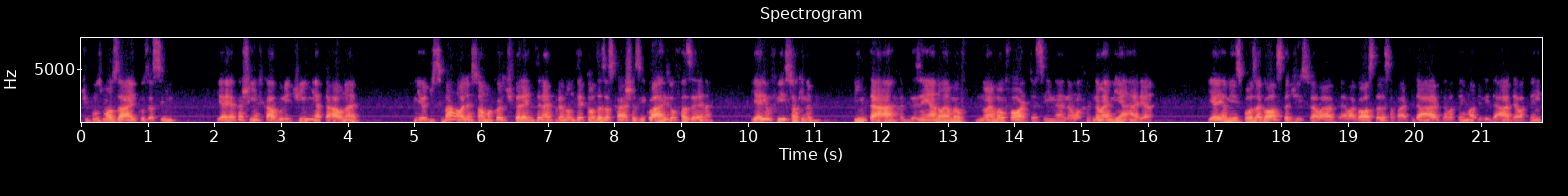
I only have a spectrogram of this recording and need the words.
tipo uns mosaicos assim. E aí a caixinha ficava bonitinha, tal, né? E eu disse, bah, olha só, uma coisa diferente, né? Para não ter todas as caixas iguais, vou fazer, né? E aí eu fiz, só que no, pintar, desenhar não é o meu, não é o meu forte, assim, né? Não, não é a minha área. E aí a minha esposa gosta disso, ela, ela gosta dessa parte da arte, ela tem uma habilidade, ela tem...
